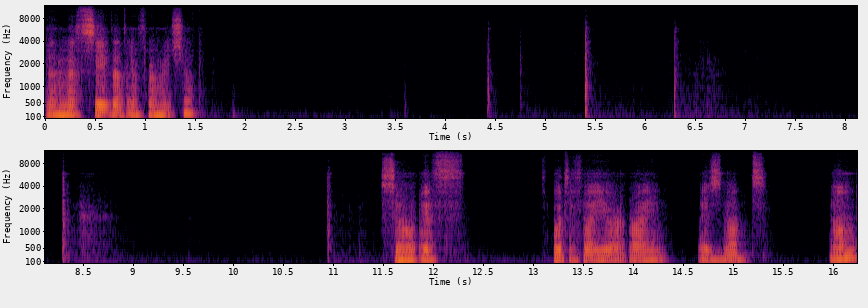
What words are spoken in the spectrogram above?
Then let's save that information. So if Spotify URI is not null,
